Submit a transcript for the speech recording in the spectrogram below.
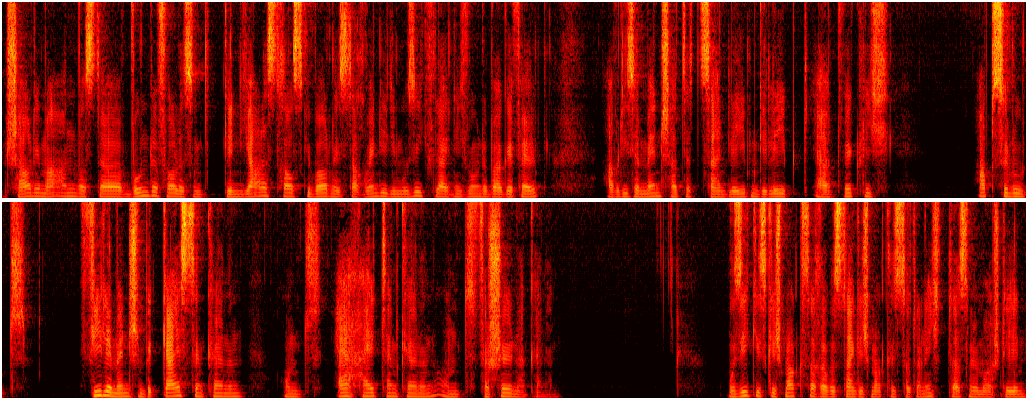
Und schau dir mal an, was da Wundervolles und Geniales draus geworden ist, auch wenn dir die Musik vielleicht nicht wunderbar gefällt. Aber dieser Mensch hat sein Leben gelebt. Er hat wirklich absolut viele Menschen begeistern können und erheitern können und verschönern können. Musik ist Geschmackssache, ob es dein Geschmack ist oder nicht, lassen wir mal stehen.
